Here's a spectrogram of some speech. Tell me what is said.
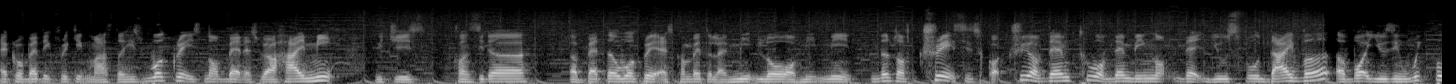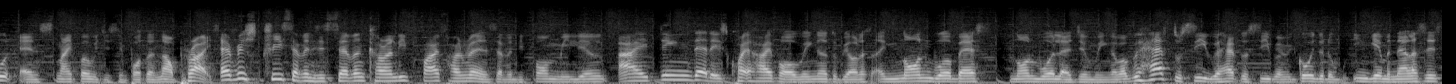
Acrobatic Free Kick Master, his work rate is not bad as well. High Mid, which is consider a better work rate as compared to like mid low or mid mid. In terms of traits, he's got three of them, two of them being not that useful. Diver, avoid using weak foot, and sniper, which is important. Now price, average 377, currently 574 million. I think that is quite high for a winger to be honest. A non-world best, non-world legend winger. But we have to see, we have to see when we go into the in-game analysis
